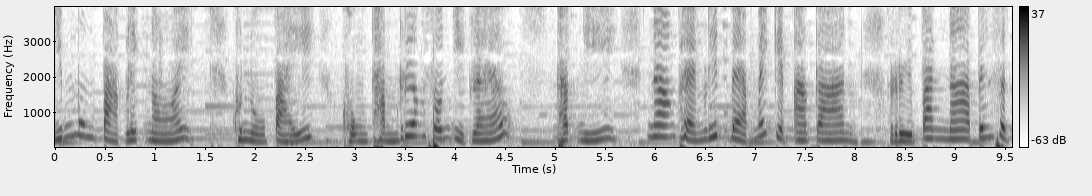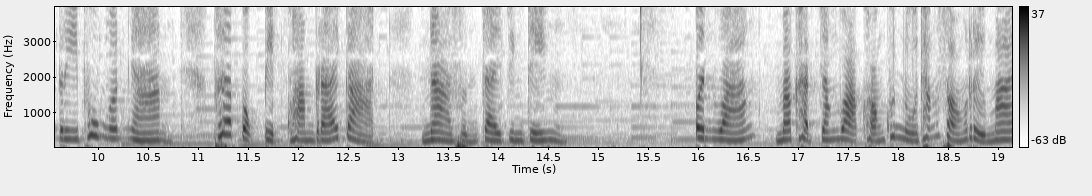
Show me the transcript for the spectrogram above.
ยิ้มมุมปากเล็กน้อย คุณหนูไปคงทำเรื่องซนอีกแล้วพักนี้นางแผลงฤทธิ์แบบไม่เก็บอาการ หรือปั้นหน้าเป็นสตรีผู้งดงาม เพื่อปกปิดความร้ายกาจ น่าสนใจจริง ๆ เปิ่นหวางมาขัดจังหวะของคุณหนูทั้งสองหรือไม่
